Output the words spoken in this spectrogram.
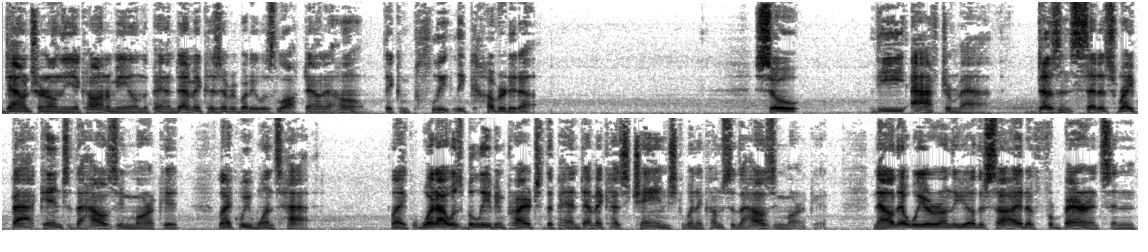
downturn on the economy on the pandemic because everybody was locked down at home. They completely covered it up. So the aftermath doesn't set us right back into the housing market like we once had. Like what I was believing prior to the pandemic has changed when it comes to the housing market. Now that we are on the other side of forbearance and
